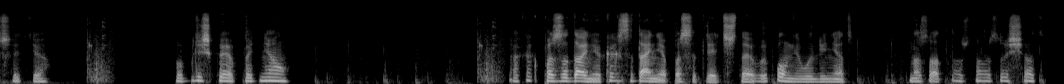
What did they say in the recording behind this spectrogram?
Слушайте, поближка я поднял. А как по заданию? Как задание посмотреть, что я выполнил или нет? Назад нужно возвращаться.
